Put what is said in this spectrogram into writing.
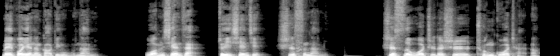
美国也能搞定五纳米。我们现在最先进十四纳米，十四我指的是纯国产啊。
